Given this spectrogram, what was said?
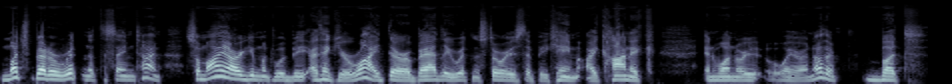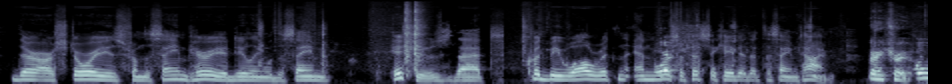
much better written at the same time. So my argument would be, I think you're right. There are badly written stories that became iconic in one way or another, but there are stories from the same period dealing with the same issues that could be well written and more sophisticated at the same time. Very true. Oh,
